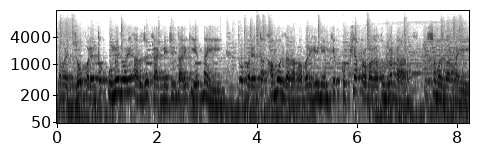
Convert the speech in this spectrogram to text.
त्यामुळे जोपर्यंत उमेदवारी अर्ज काढण्याची तारीख येत नाही तोपर्यंत अमोलदादा बाबर हे नेमके कुठल्या प्रभागातून लढणार हे समजणार नाही.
